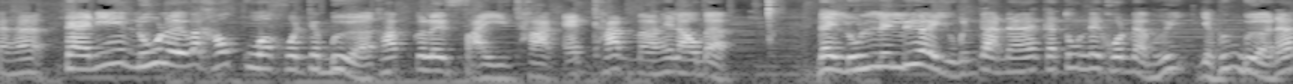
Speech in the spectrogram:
นะฮะ แต่อันนี้รู้เลยว่าเขากลัวคนจะเบื่อครับ ก็เลยใส่ฉากแอคชั่นมาให้เราแบบได้ลุ้นเรื่อยๆ อยู่เหมือนกันนะ กระตุ้นให้คนแบบเฮ้ยอย่าเพิ่งเบื่อนะ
